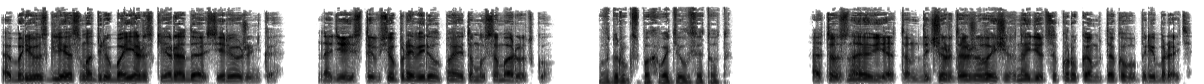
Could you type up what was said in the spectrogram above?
Обрюзгли, я смотрю, боярские рода, Сереженька. Надеюсь, ты все проверил по этому самородку?» Вдруг спохватился тот. «А то знаю я, там до черта желающих найдется к рукам такого прибрать».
